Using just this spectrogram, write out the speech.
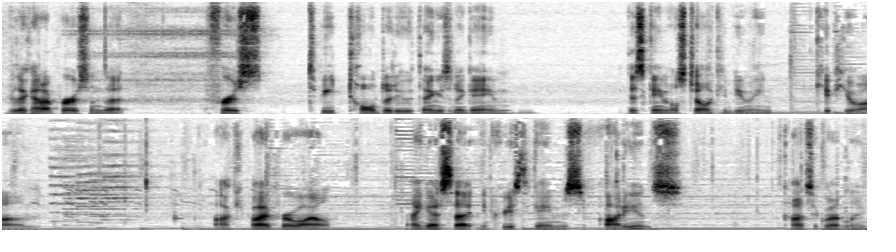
If you're the kind of person that prefers to be told to do things in a game, this game will still keep you keep you um occupied for a while. I guess that increased the game's audience, consequently,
